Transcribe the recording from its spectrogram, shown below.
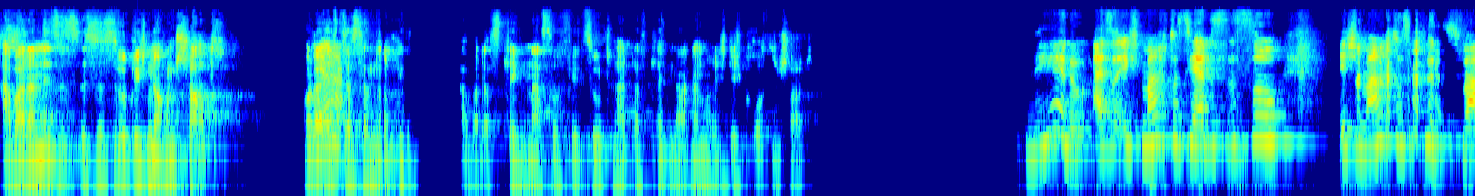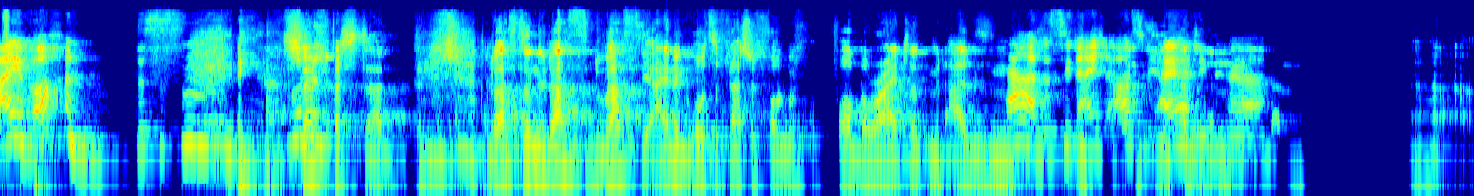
Aber dann ist es, ist es wirklich noch ein Shot? Oder Ja. ist das dann so? Aber das klingt nach so viel Zutat, das klingt nach einem richtig großen Shot. Nee, du, also ich mache das ja, das ist so, ich mache das für zwei Wochen. Das ist ein, Ich habe schon verstanden. Du hast, so eine, du, hast, du hast die eine große Flasche vor, vorbereitet mit all diesen. ja, das sieht eigentlich aus wie. Eierlikör. Ah.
